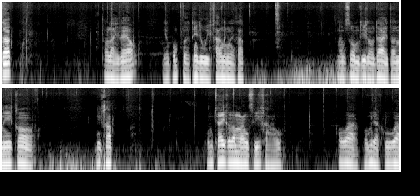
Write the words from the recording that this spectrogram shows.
สัก เท่าไหร่แล้ว เดี๋ยวผมเปิดให้ดูอีกครั้งหนึ่งนะครับ น้ำส้มที่เราได้ตอนนี้ก็นี่ครับ ผมใช้กระมังสีขาว ราะว่าผมอยากรู้ว่า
